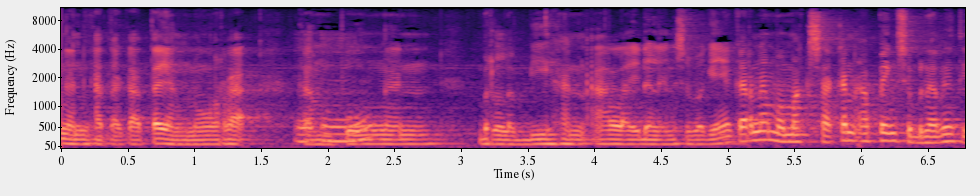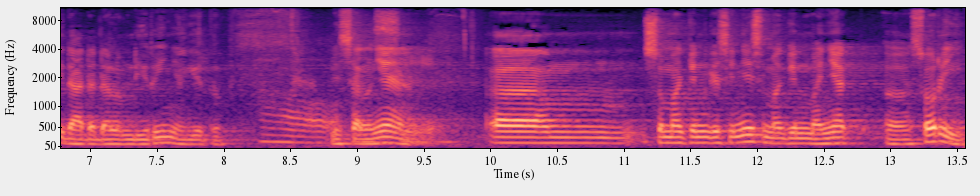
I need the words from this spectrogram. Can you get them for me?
dengan kata-kata yang norak kampungan berlebihan alay dan lain sebagainya karena memaksakan apa yang sebenarnya tidak ada dalam dirinya gitu. Oh, misalnya em, semakin ke sini semakin banyak eh, sorry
